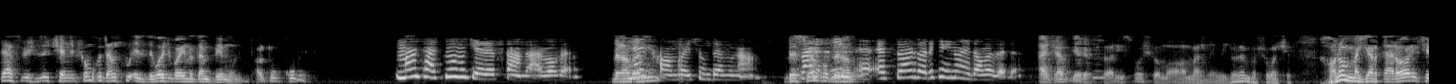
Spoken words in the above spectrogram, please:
دست بهش بزنید چند شما خودتون تو ازدواج با این آدم بمونید حالا تو خوبه. من تصمیممو گرفتم در واقع. نمی‌خوام با ایشون بمونم. بسیار خوب. این اصرار داره که اینو ادامه بده. عجب گرفتاری با شما. من نمی‌دونم با شما چه خانم مگر قراره که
